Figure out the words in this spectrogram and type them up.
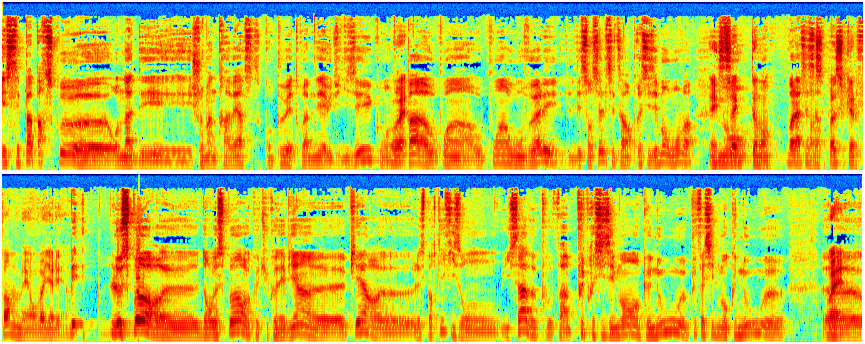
Et c'est pas parce que euh, on a des chemins de traverse qu'on peut être amené à utiliser qu'on Ouais. pas au point au point où on veut aller. L'essentiel c'est de savoir précisément où on va. Mais on- Exactement. Voilà, c'est ça. sait pas sous quelle forme, mais on va y aller. hein. Mais le sport, euh, dans le sport que tu connais bien, euh, Pierre, les sportifs, ils ont, ils savent, enfin plus précisément que nous, plus facilement que nous, Ouais. euh,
